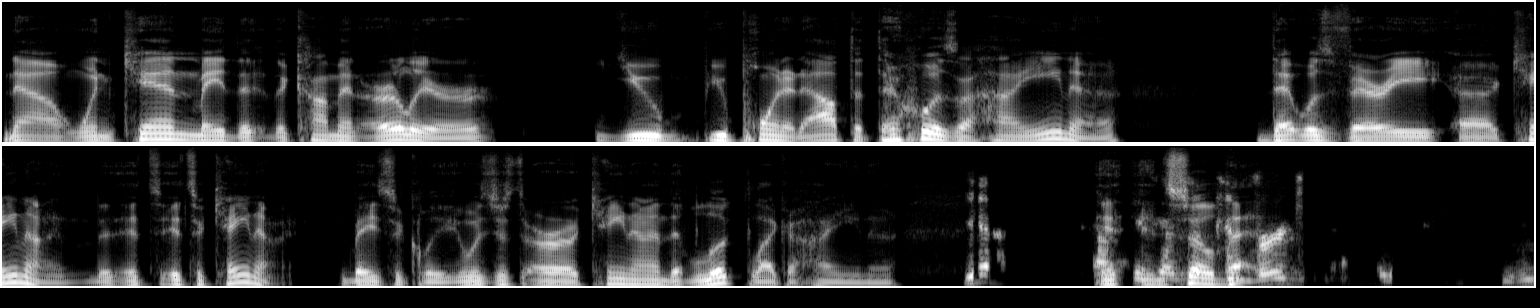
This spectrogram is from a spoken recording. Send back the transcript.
Now, when Ken made the, the comment earlier, you you pointed out that there was a hyena that was very uh, canine. It's it's a canine basically. It was just or a canine that looked like a hyena. Yeah, and, and so that Mm-hmm.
